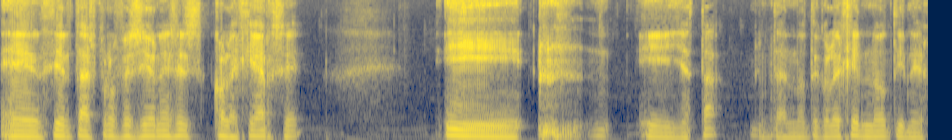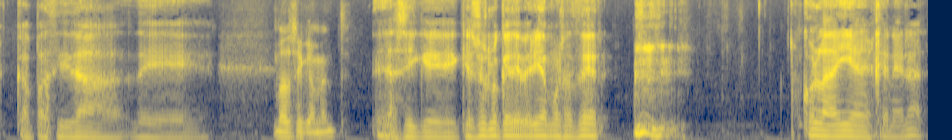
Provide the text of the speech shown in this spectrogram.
en ciertas profesiones es colegiarse. Y, y ya está. Mientras no te colegies, no tienes capacidad de. Básicamente. Así que, eso es lo que deberíamos hacer con la IA en general.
